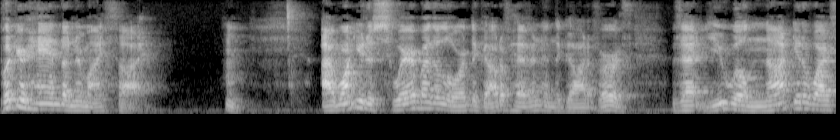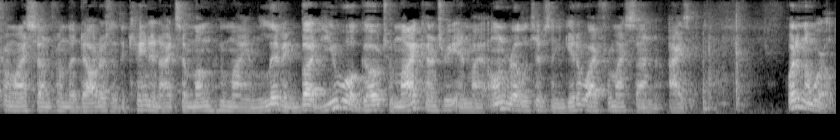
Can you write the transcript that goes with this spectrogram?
Put your hand under my thigh. Hmm. I want you to swear by the Lord, the God of heaven and the God of earth that you will not get a wife for my son from the daughters of the Canaanites among whom I am living, but you will go to my country and my own relatives and get a wife for my son Isaac. What in the world?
